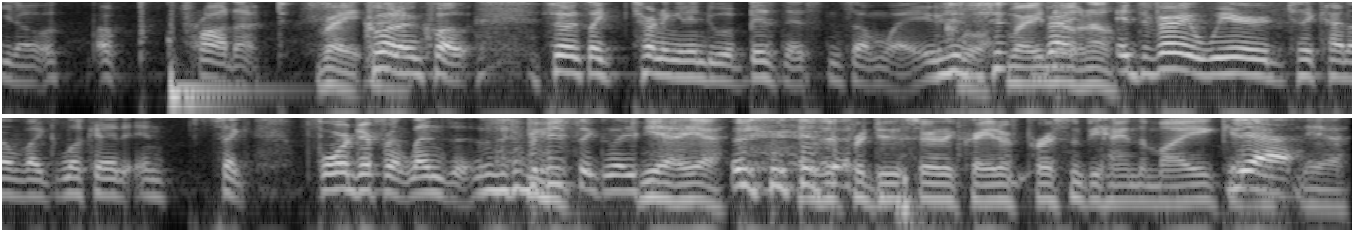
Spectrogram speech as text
you know a, a product, Right, quote right. unquote. So it's like turning it into a business in some way. It's, Right, very, no, no. it's very weird to kind of like look at it in it's like four different lenses, basically. Yeah, yeah. As a producer, the creative person behind the mic. and- Yeah. yeah.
